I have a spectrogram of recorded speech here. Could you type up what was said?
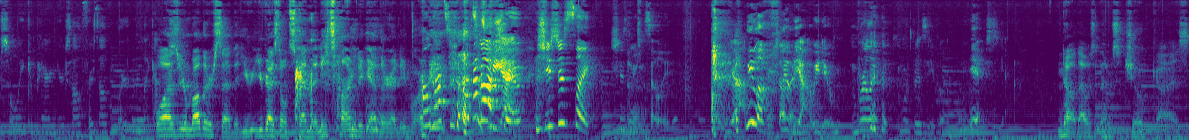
solely comparing yourself for self worth and like. Well, as your mother said, that you you guys don't spend any time together anymore. Oh, that's, that's not Yeah. true. She's just like she's being silly. Yeah. We love each We- other. yeah, we do. We're like we're busy, but we Yes. yeah. no, that was that was a joke, guys.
